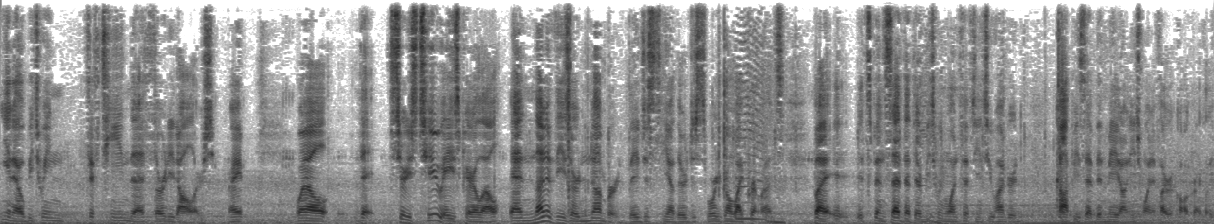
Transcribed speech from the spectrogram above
you know, between 15 to $30, right? Well, the Series 2 A's parallel, and none of these are numbered. They just, you know, they're just, we're going by print runs. But it, it's been said that they're between 150 and 200 copies that have been made on each one, if I recall correctly.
